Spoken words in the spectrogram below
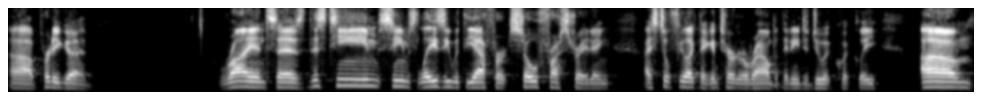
uh pretty good. Ryan says this team seems lazy with the effort. So frustrating. I still feel like they can turn it around, but they need to do it quickly. Um,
